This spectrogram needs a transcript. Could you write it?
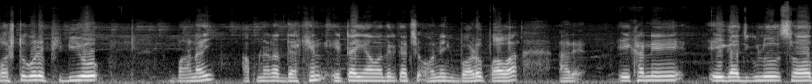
কষ্ট করে ভিডিও বানাই। আপনারা দেখেন, এটাই আমাদের কাছে অনেক বড় পাওয়া। আর এখানে এই গাছগুলো সব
